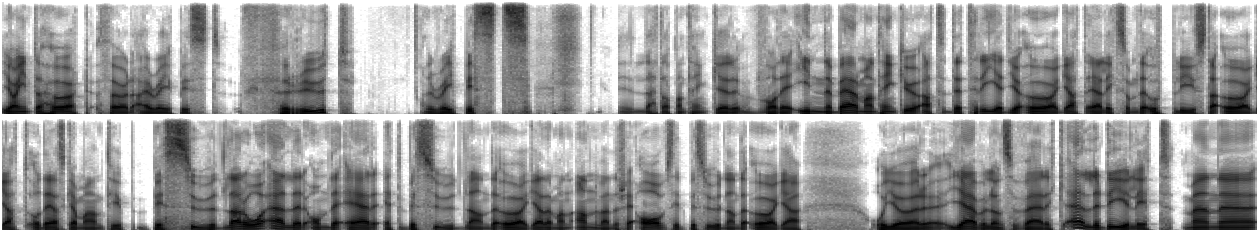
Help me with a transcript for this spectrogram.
Jag har inte hört Third Eye Rapist förut, The Rapists, lätt att man tänker vad det innebär. Man tänker ju att det tredje ögat är liksom det upplysta ögat och det ska man typ besudla då, eller om det är ett besudlande öga där man använder sig av sitt besudlande öga och gör djävulens verk eller dylikt. Men eh,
